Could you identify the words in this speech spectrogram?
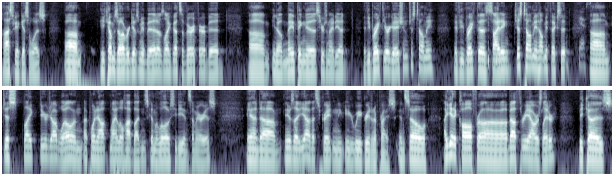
last week I guess it was, um, he comes over, gives me a bid. I was like, that's a very fair bid. Um, you know, main thing is here's an idea. If you break the irrigation, just tell me. If you break the siding, just tell me and help me fix it. yes. Um, just like do your job well. And I point out my little hot buttons because I'm a little OCD in some areas. And um, he was like, "Yeah, that's great," and he, we agreed on a price. And so I get a call from about three hours later because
